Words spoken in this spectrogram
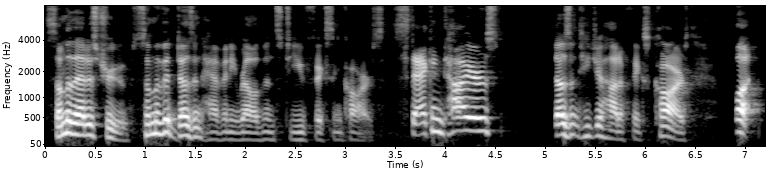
some of that is true. Some of it doesn't have any relevance to you fixing cars. Stacking tires doesn't teach you how to fix cars. But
